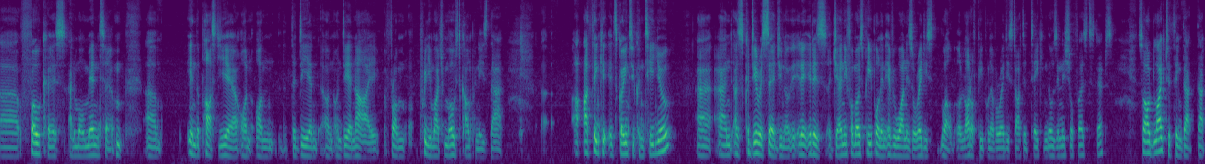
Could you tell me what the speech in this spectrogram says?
uh, focus and momentum um, in the past year on on the DN on, on DNI from pretty much most companies that uh, I think it's going to continue uh, and as Kadira said, you know, it, it is a journey for most people, and everyone is already, well, a lot of people have already started taking those initial first steps. So I would like to think that that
